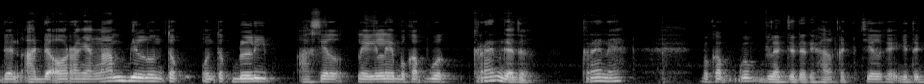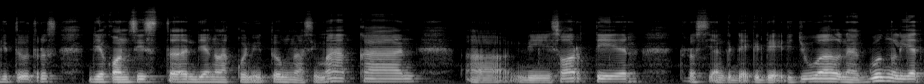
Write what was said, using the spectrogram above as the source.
Dan ada orang yang ngambil untuk untuk beli hasil lele bokap gue keren gak tuh? Keren ya. Bokap gue belajar dari hal kecil kayak gitu-gitu. Terus dia konsisten dia ngelakuin itu ngasih makan uh, disortir terus yang gede-gede dijual. Nah gue ngelihat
